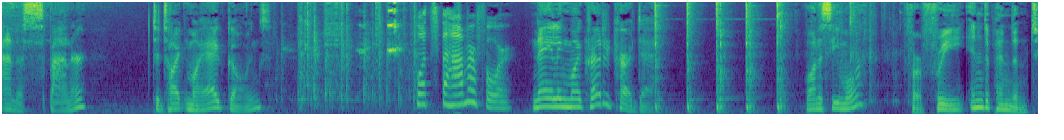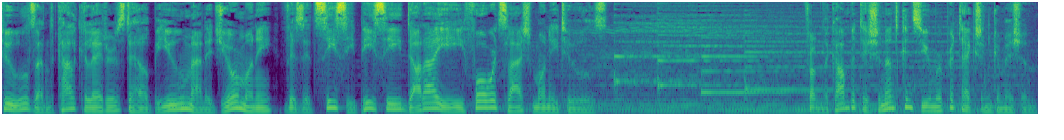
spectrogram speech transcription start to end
And a spanner to tighten my outgoings. What's the hammer for? Nailing my credit card debt. Want to see more? For free, independent tools and calculators to help you manage your money, visit ccpc.ie forward slash money tools. From the Competition and Consumer Protection Commission.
